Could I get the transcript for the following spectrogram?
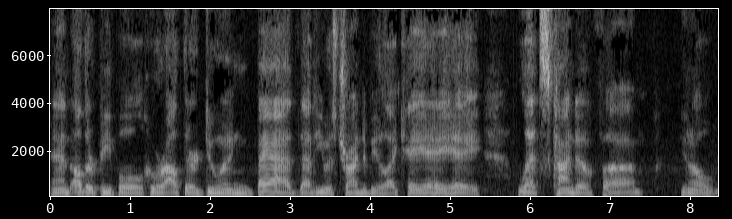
and other people who are out there doing bad that he was trying to be like, hey, hey, hey, let's kind of, um, you know,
